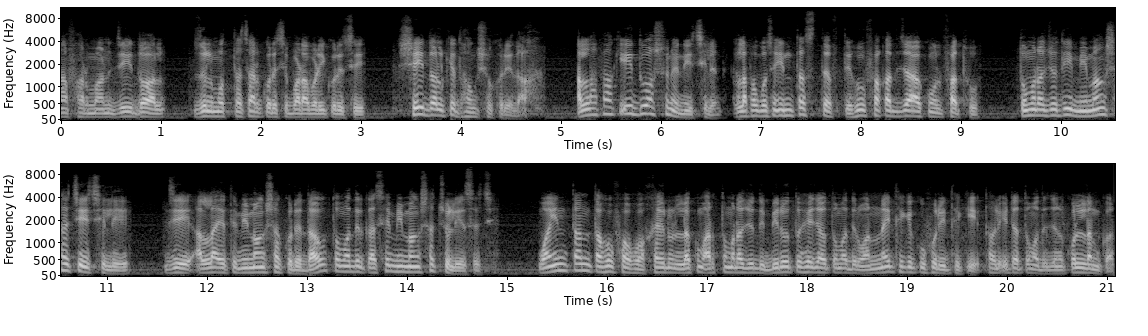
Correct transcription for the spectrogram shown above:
নাফরমান, যেই দল জুলম অত্যাচার করেছে, বাড়াবাড়ি করেছে, সেই দলকে ধ্বংস করে দাও। আল্লাহ পাক এই দোয়া শুনে নিয়েছিলেন। আল্লাহাক বলছেন ইনতাস্তেফতে হু ফাকাত যা আকুল ফাতহু। তোমরা যদি মীমাংসা চেয়েছিলে যে আল্লাহ এতে মীমাংসা করে দাও, তোমাদের কাছে মীমাংসা চলে এসেছে। ওয়াইন তান তাহু ফাহুয়া খাইরুল্লাকুম আর তোমরা যদি বিরত হয়ে যাও তোমাদের অন্যায় থেকে, কুফরি থেকে, তাহলে এটা তোমাদের জন্য কল্যাণকর।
